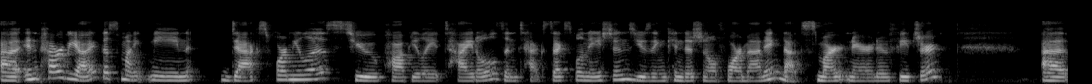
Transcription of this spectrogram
Uh, in Power BI, this might mean DAX formulas to populate titles and text explanations using conditional formatting, that smart narrative feature, uh,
